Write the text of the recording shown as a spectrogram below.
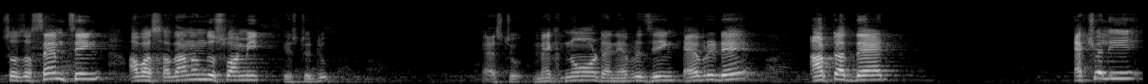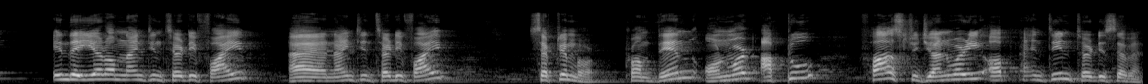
So the same thing our Sadananda Swami used to do. He has to make note and everything every day. After that, actually in the year of 1935, uh, 1935, September, from then onward up to 1st January of 1937,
